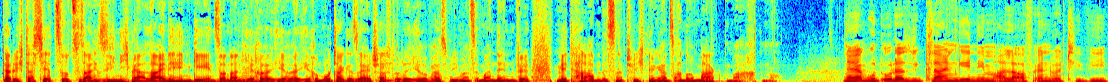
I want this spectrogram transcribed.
dadurch, dass jetzt sozusagen sie nicht mehr alleine hingehen, sondern mhm. ihre, ihre, ihre Muttergesellschaft mhm. oder ihre was, wie man es immer nennen will, mithaben, ist natürlich eine ganz andere Marktmacht. Ne? Naja gut, oder die Kleinen gehen eben alle auf Android TV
